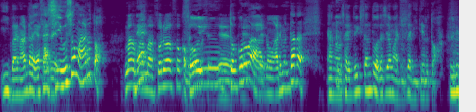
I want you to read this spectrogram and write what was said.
いい場合もあるだから優しい嘘もあると。まあまあまあ、それはそうかもしれそうませんね。いうところは、あええ、の、あります。ただ、あの、斎藤由貴さんと私はまあ実は似てると。根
